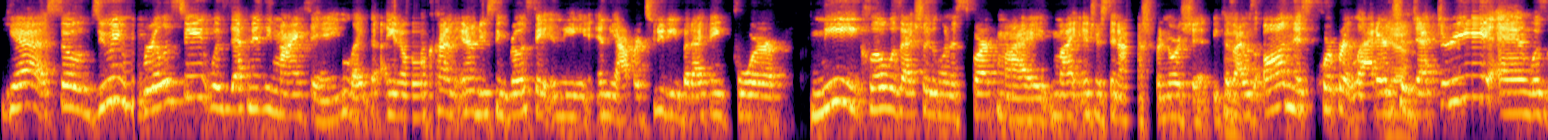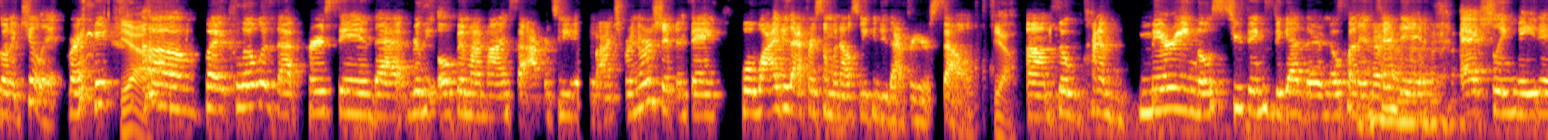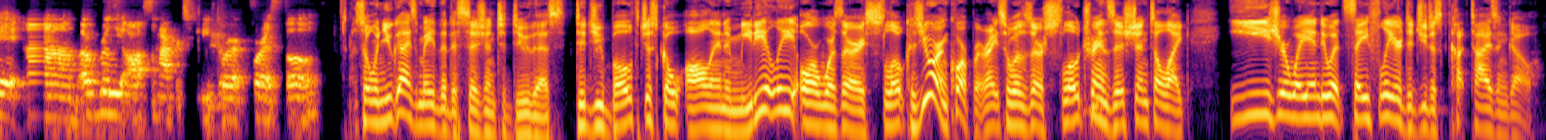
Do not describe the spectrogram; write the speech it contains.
Yeah, so doing real estate was definitely my thing. Like you know, kind of introducing real estate in the in the opportunity. But I think for me, Khalil was actually the one to spark my my interest in entrepreneurship because I was on this corporate ladder yeah. trajectory and was going to kill it, right? Yeah. Um, but Khalil was that person that really opened my mind to the opportunity of entrepreneurship and saying, well, why do that for someone else? You can do that for yourself. Yeah. Um, so kind of marrying those two things together, no pun intended, actually made it um, a really awesome opportunity for for us both. So when you guys made the decision to do this, did you both just go all in immediately or was there a slow cuz you were in corporate, right? So was there a slow transition to like ease your way into it safely or did you just cut ties and go?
